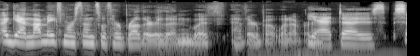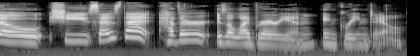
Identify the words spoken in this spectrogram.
again, that makes more sense with her brother than with Heather. But whatever. Yeah, it does. So she says that Heather is a librarian in Greendale.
